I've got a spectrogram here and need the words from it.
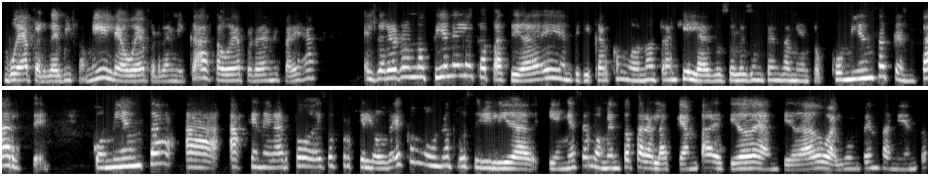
voy a perder mi familia, voy a perder mi casa, voy a perder mi pareja, el cerebro no tiene la capacidad de identificar como no, tranquila, eso solo es un pensamiento. Comienza a pensarse, comienza a, generar todo eso porque lo ve como una posibilidad y en ese momento para las que han padecido de ansiedad o algún pensamiento,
